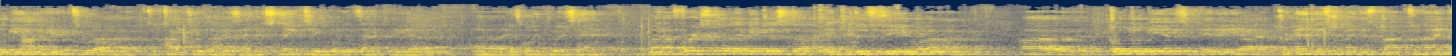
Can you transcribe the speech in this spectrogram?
he'll be out here to uh, to talk to you guys and explain to you what exactly uh, uh, is going through his head. But uh, first, uh, let me just introduce to you Jojo Diaz, who did a tremendous, tremendous job tonight.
